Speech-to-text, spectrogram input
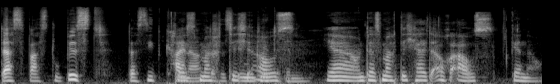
das, was du bist, das sieht keiner. Das macht das dich aus. Drin. Ja, und das macht dich halt auch aus. Genau.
